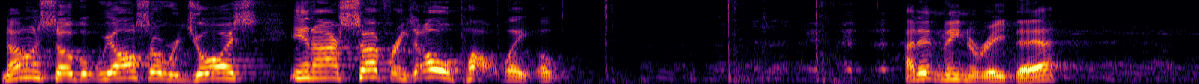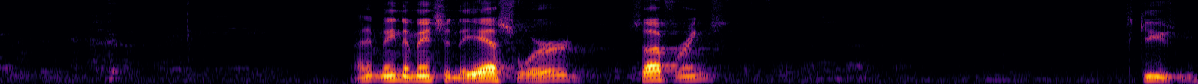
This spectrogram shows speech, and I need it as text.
Not only so, but we also rejoice in our sufferings. Oh, Paul, wait. Oh. I didn't mean to read that. I didn't mean to mention the S word, sufferings. Excuse me.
